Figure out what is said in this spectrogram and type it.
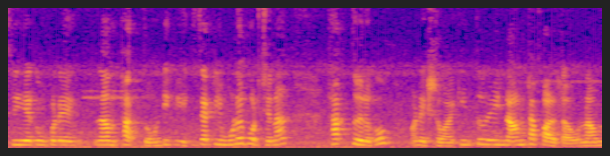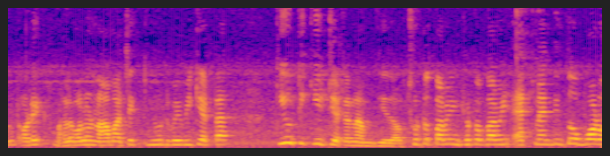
থ্রি এরকম করে নাম থাকতো। ঠিক এক্স্যাক্টলি মনে পড়ছে না, থাকতো এরকম অনেক সময়। কিন্তু এই নামটা পাল্টাও। নাম, অনেক ভালো ভালো নাম আছে। কিউট বেবিকে একটা কিউটি কিউটি একটা নাম দিয়ে দাও। ছোটো তো আমি, ছোটো তো আমি এক না একদিন তো বড়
